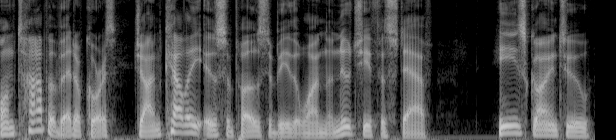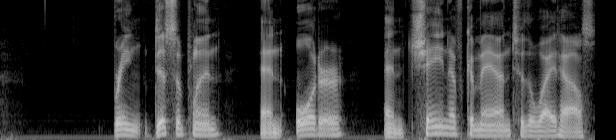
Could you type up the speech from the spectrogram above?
on top of it, of course, John Kelly is supposed to be the one, the new chief of staff. He's going to bring discipline and order and chain of command to the White House.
